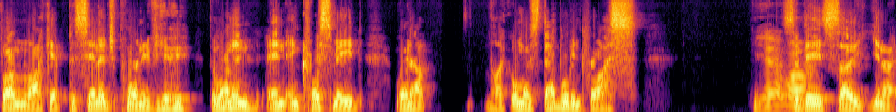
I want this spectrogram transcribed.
from like a percentage point of view, the one in in, in Crestmead went up like almost doubled in price. Yeah. Wow. So there's so you know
